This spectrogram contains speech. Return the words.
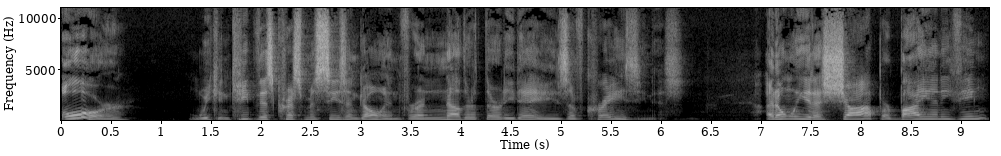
Or we can keep this Christmas season going for another 30 days of craziness. I don't want you to shop or buy anything.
